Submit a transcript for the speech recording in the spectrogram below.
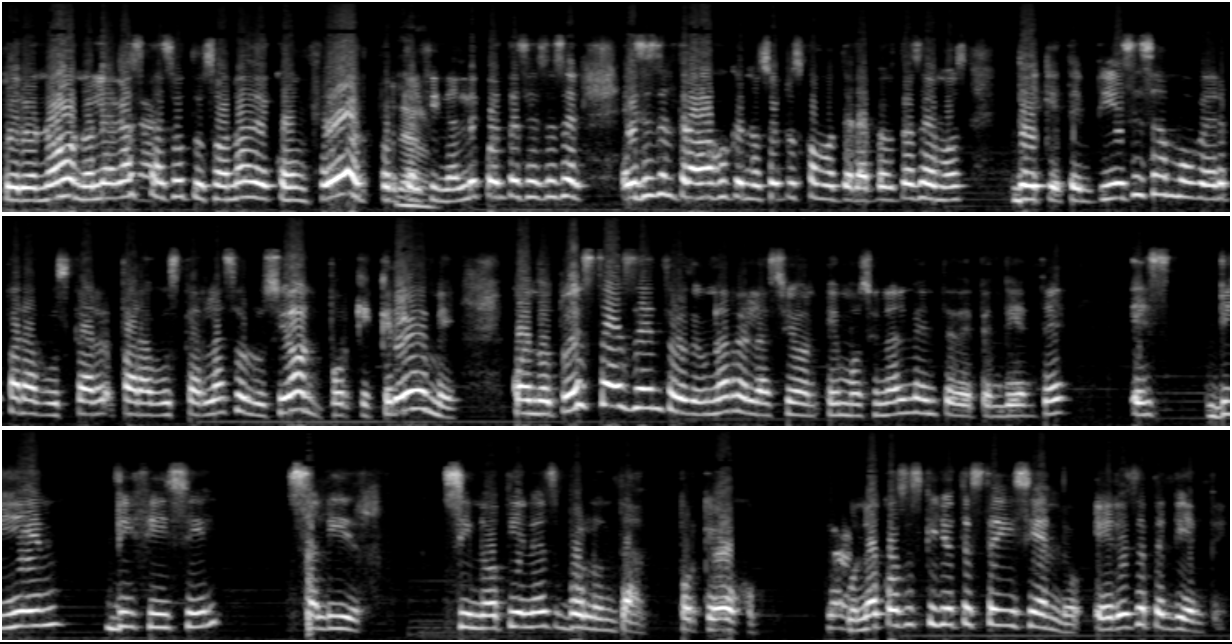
pero no, no le hagas caso a tu zona de confort, porque Claro. al final de cuentas ese es el ese es el trabajo que nosotros como terapeutas hacemos de que te empieces a mover para buscar para buscar la solución, porque créeme, cuando tú estás dentro de una relación emocionalmente dependiente es bien difícil salir si no tienes voluntad, porque ojo, Claro. una cosa es que yo te esté diciendo, eres dependiente,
